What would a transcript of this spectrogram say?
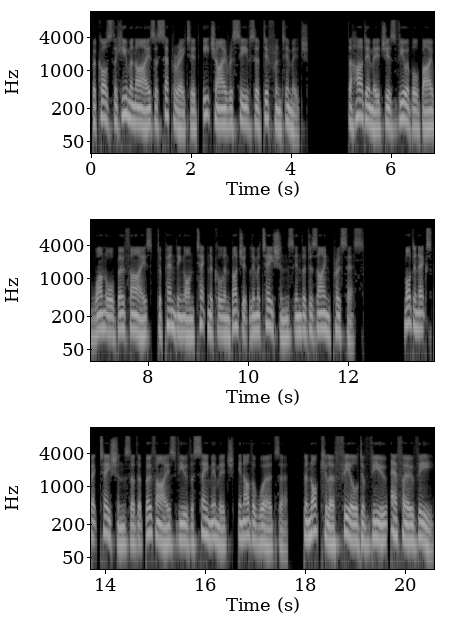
Because the human eyes are separated, each eye receives a different image. The HUD image is viewable by one or both eyes, depending on technical and budget limitations in the design process. Modern expectations are that both eyes view the same image, in other words a binocular field of view FOV.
